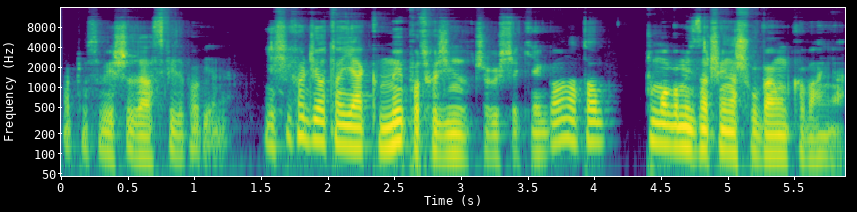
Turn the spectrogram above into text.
o czym sobie jeszcze zaraz chwilę powiemy. Jeśli chodzi o to, jak my podchodzimy do czegoś takiego, no to tu mogą mieć znaczenie nasze uwarunkowania.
